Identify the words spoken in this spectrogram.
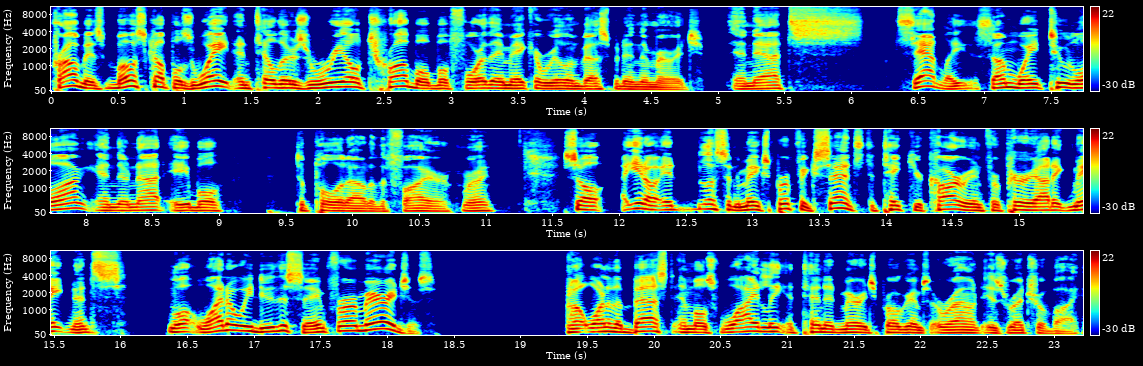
Problem is, most couples wait until there's real trouble before they make a real investment in their marriage. And that's sadly, some wait too long and they're not able to pull it out of the fire, right? So, you know, it listen, it makes perfect sense to take your car in for periodic maintenance. Well, why don't we do the same for our marriages? Well, one of the best and most widely attended marriage programs around is Retrouvaille.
